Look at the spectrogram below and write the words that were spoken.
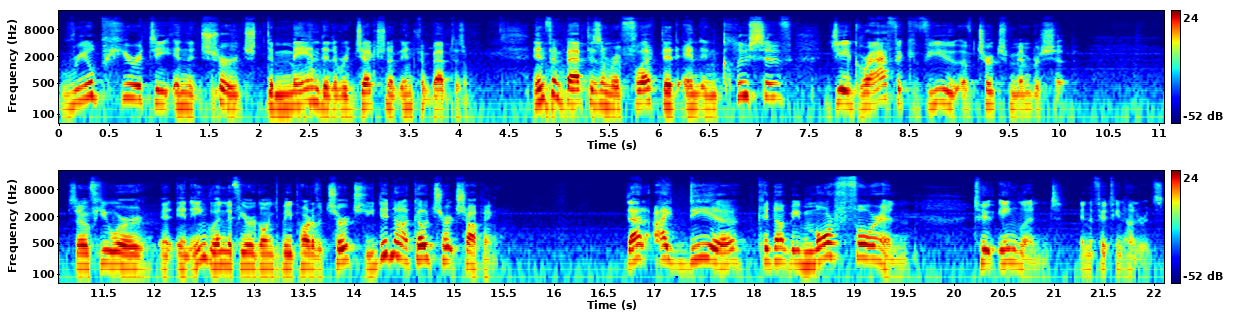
real purity in the church demanded a rejection of infant baptism. Infant baptism reflected an inclusive geographic view of church membership. So, if you were in England, if you were going to be part of a church, you did not go church shopping. That idea could not be more foreign to England in the 1500s.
